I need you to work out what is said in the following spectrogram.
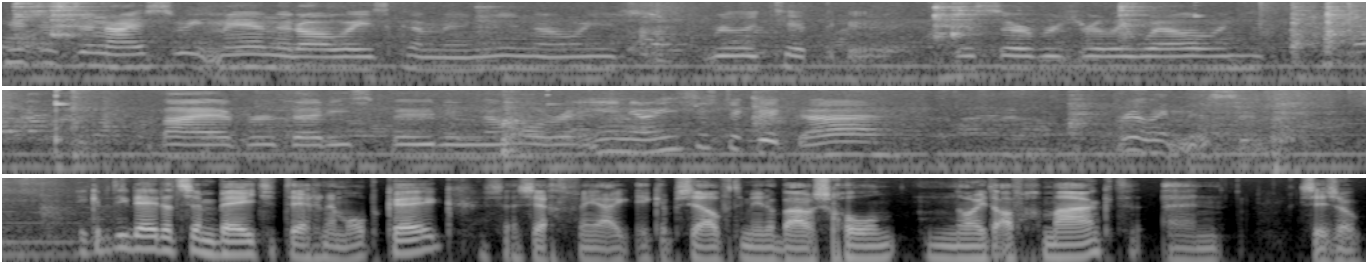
He's just a nice, sweet man that always come in. You know, he's really tipped the, the servers really well, and he buy everybody's food and the whole. You know, he's just a good guy. Really miss him. Ik heb het idee dat ze een beetje tegen hem opkeek. Zij zegt van ja, ik, ik heb zelf de middelbare school nooit afgemaakt. En ze is ook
